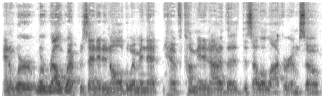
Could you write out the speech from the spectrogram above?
and we're we're well represented in all the women that have come in and out of the the Zelo locker room. So,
